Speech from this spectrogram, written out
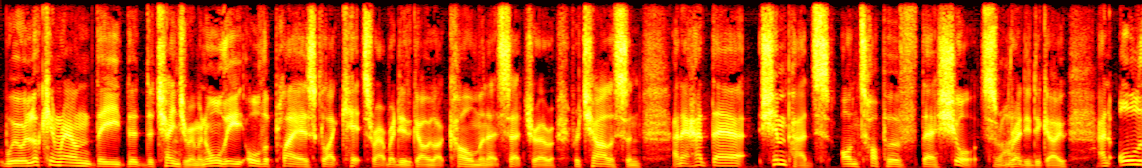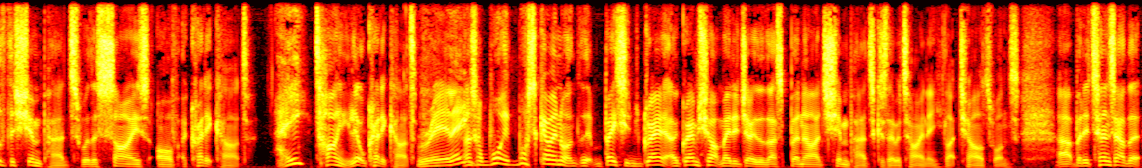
We were looking around the, the, the changing room and all the all the players like kits were out ready to go, like Coleman, etc., Richarlison, and it had their shin pads on top of their shorts Right. ready to go, and all of the shin pads were the size of a credit card. Hey? Tiny little credit cards. Really? And I was like, what, what's going on? Basically, Graeme, uh, Graeme Sharp made a joke that that's Bernard's shin pads because they were tiny, like child's ones. Uh, but it turns out that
